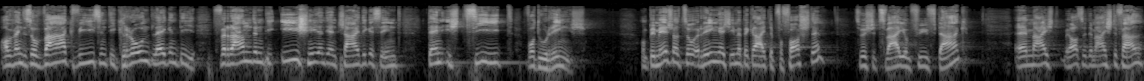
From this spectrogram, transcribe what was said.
Aber wenn du so wegweisende, grundlegende, verändernde, einschneidende Entscheidungen sind, dann ist die Zeit, wo du ringst. Und bei mir ist halt so, Ringen ist immer begleitet von Fasten, zwischen zwei und fünf Tagen. Äh, meist, ja, so in den meisten Fällen.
